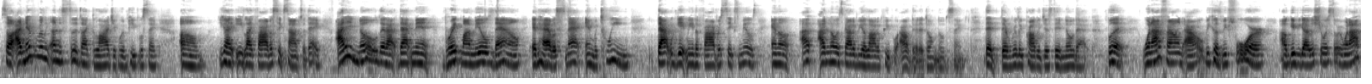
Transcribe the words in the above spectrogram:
So I never really understood like the logic when people say, um, you got to eat like five or six times a day. I didn't know that I, that meant break my meals down and have a snack in between. That would get me the five or six meals. And uh, I, I know it's got to be a lot of people out there that don't know the same, that, that really probably just didn't know that. But when I found out, because before, I'll give you guys a short story. When I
